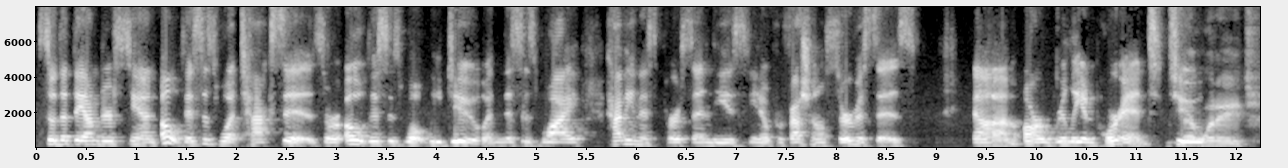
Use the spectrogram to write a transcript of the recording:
so that they understand, oh, this is what tax is, or oh, this is what we do. And this is why having this person, these, you know, professional services um, are really important to At what age?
